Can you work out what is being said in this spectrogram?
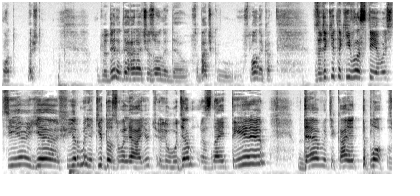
От, бачите. От людини, де гарячі зони, де у собачки, у слоника. Завдяки такій властивості є фірми, які дозволяють людям знайти, де витікає тепло з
